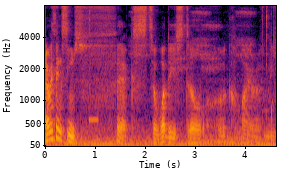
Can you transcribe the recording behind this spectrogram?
Everything seems fixed, so what do you still require of me?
